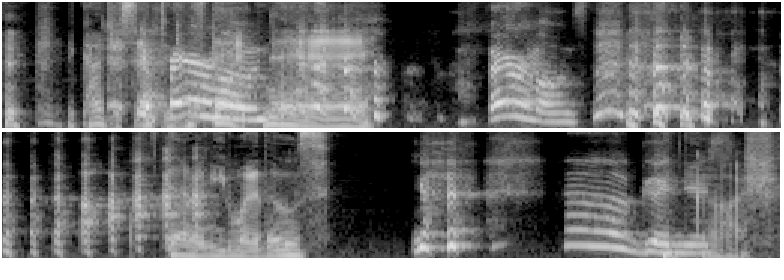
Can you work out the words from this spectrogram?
it contraceptive. pheromones. Nah, Pheromones. Pheromones. I don't need one of those. oh goodness. Gosh.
